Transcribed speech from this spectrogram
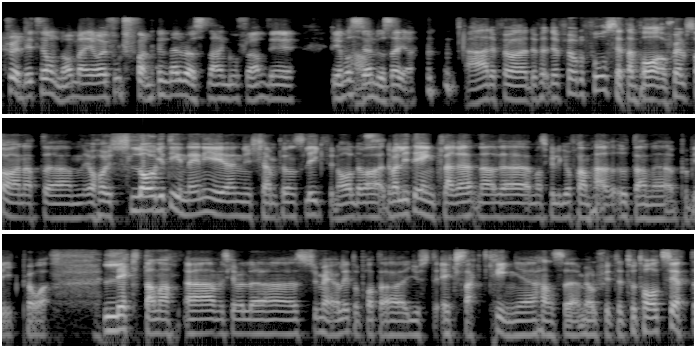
credit till honom, men jag är fortfarande nervös när han går fram. Det, det måste ja. jag ändå säga. Ja, det får, det, det får du fortsätta vara. Själv sa han att um, jag har ju slagit in en i en Champions League-final. Det var, det var lite enklare när uh, man skulle gå fram här utan uh, publik på läktarna. Uh, vi ska väl summera lite och prata just exakt kring hans målskytte totalt sett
